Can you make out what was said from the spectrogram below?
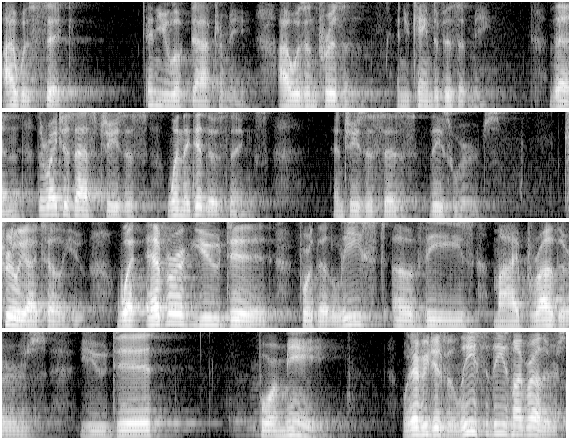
I was sick, and you looked after me. I was in prison, and you came to visit me. Then the righteous asked Jesus when they did those things. And Jesus says these words Truly I tell you, whatever you did for the least of these, my brothers, you did for me. Whatever you did for the least of these, my brothers,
